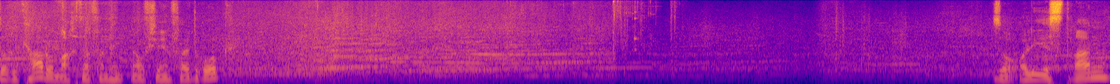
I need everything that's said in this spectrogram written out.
So, Ricardo macht da von hinten auf jeden Fall Druck. So, Olli ist dran.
